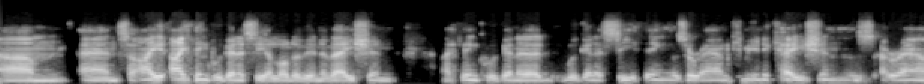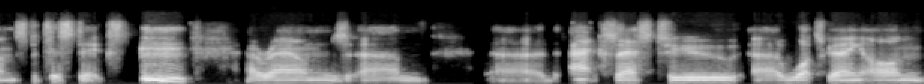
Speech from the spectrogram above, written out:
Um, and so I, I think we're going to see a lot of innovation. I think we're going to we're going to see things around communications, around statistics, around um, uh, access to uh, what's going on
